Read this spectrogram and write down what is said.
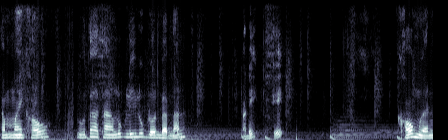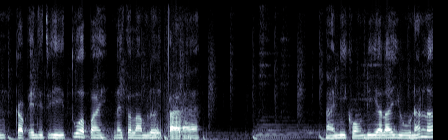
ทำไมเขา ดูท่าทางลุกลี้ลุกลนแบบนั้นอันนี้เอ๊ะเขาเหมือนกับ NTT ทั่วไปในสลัมเลยแต่ ไหนมีของดีอะไรอยู่นั้นเหรอ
